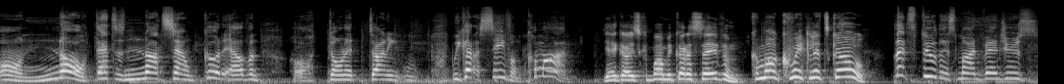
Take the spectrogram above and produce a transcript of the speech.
Oh no, that does not sound good, Alvin. Oh, don't it, Donnie? We gotta save them. Come on. Yeah, guys, come on. We gotta save them. Come on, quick, let's go. Let's do this, MineVengers.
